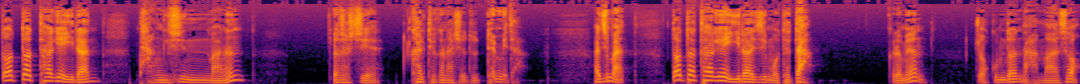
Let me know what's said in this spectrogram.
떳떳하게 일한 당신만은 6시에 칼퇴근하셔도 됩니다. 하지만 떳떳하게 일하지 못했다. 그러면 조금 더 남아서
